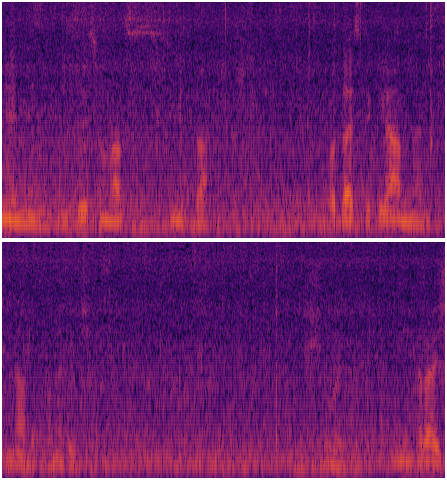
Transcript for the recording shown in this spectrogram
Не, не, не, здесь у нас не так. Вода стеклянная, не надо фонарей сейчас. Не играйте.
